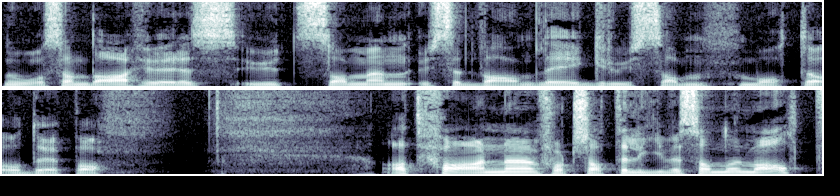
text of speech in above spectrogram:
Noe som da høres ut som en usedvanlig grusom måte å dø på. At faren eh, fortsatte livet som normalt,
